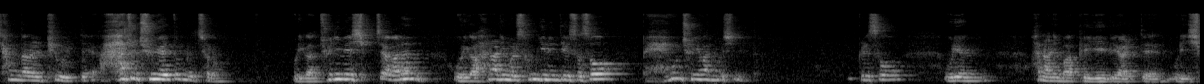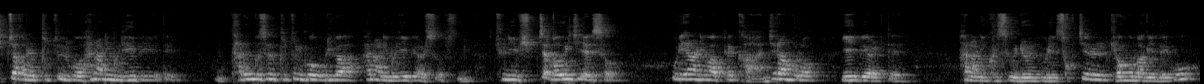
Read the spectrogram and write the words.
향단을 피울 때 아주 중요했던 것처럼 우리가 주님의 십자가는 우리가 하나님을 섬기는 데 있어서 매우 중요한 것입니다. 그래서 우리는 하나님 앞에 예배할 때 우리 십자가를 붙들고 하나님을 예배해야 돼요. 다른 것을 붙들고 우리가 하나님을 예배할 수 없습니다. 주님 십자가 의지해서 우리 하나님 앞에 간절함으로 예배할 때 하나님 그 속에는 우리 속죄를 경험하게 되고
